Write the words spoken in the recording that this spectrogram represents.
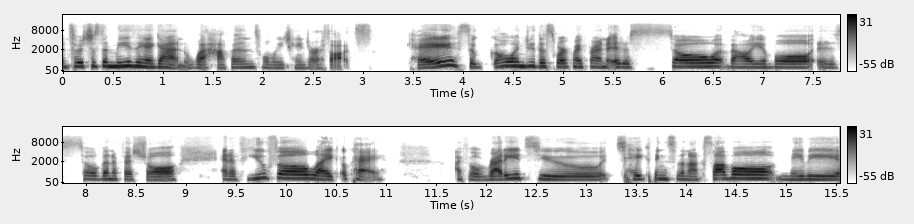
And so it's just amazing again what happens when we change our thoughts. Okay. So go and do this work, my friend. It is so valuable, it is so beneficial. And if you feel like, okay, I feel ready to take things to the next level, maybe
